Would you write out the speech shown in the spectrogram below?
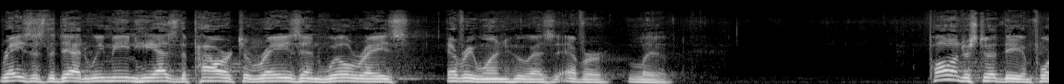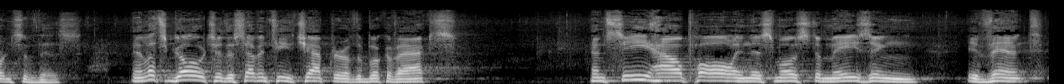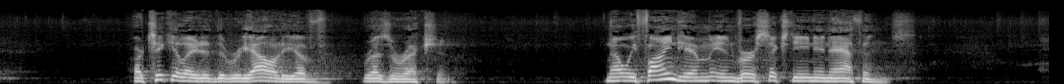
raises the dead, we mean he has the power to raise and will raise everyone who has ever lived. Paul understood the importance of this. And let's go to the 17th chapter of the book of Acts and see how Paul, in this most amazing event, articulated the reality of resurrection. Now we find him in verse 16 in Athens.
